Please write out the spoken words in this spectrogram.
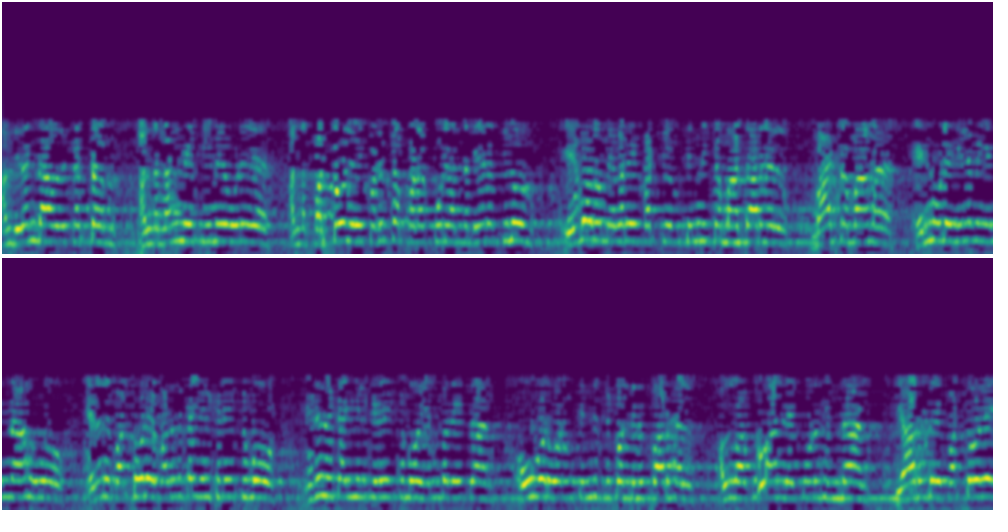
அந்த இரண்டாவது கட்டம் அந்த நன்மை தீமையுடைய அந்த பட்டோலை கொடுக்கப்படக்கூடிய அந்த நேரத்திலும் எவரும் எவரை பற்றியும் சிந்திக்க மாட்டார்கள். மாற்றமாக என்னுடைய நிலைமை என்னாகுமோ எனது பட்டோலை வலது கையில் கிடைக்குமோ இடது கையில் கிடைக்குமோ என்பதை தான் ஒவ்வொருவரும் சிந்தித்துக் கொண்டிருப்பார்கள். அல்லாஹ் குர்ஆனிலே கூறுகின்றான் யாருடைய பட்டோலை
